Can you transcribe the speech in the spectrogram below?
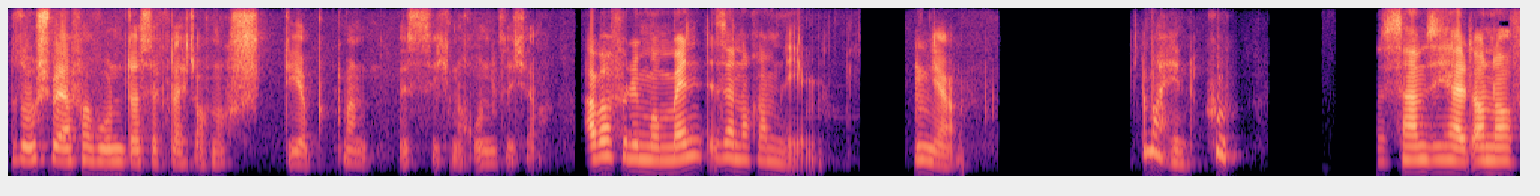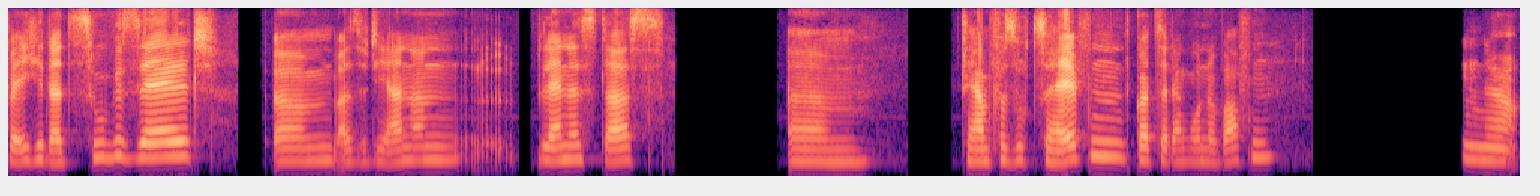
so schwer verwundet, dass er vielleicht auch noch stirbt. Man ist sich noch unsicher. Aber für den Moment ist er noch am Leben. Ja. Immerhin. Puh. Es haben sich halt auch noch welche dazugesellt. Ähm, also die anderen äh, Lannisters. Ähm, die haben versucht zu helfen, Gott sei Dank ohne Waffen. Ja.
